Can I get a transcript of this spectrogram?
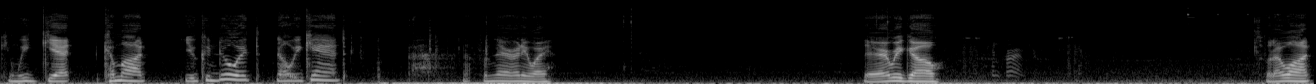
Can we get... Come on. You can do it. No, we can't. Not from there, anyway. There we go. Confirmed. That's what I want.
